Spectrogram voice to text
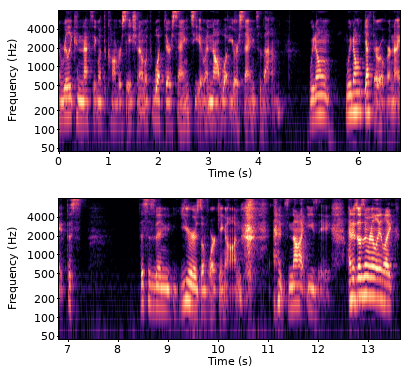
and really connecting with the conversation and with what they're saying to you and not what you're saying to them? We don't we don't get there overnight. This this has been years of working on and it's not easy. And it doesn't really like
